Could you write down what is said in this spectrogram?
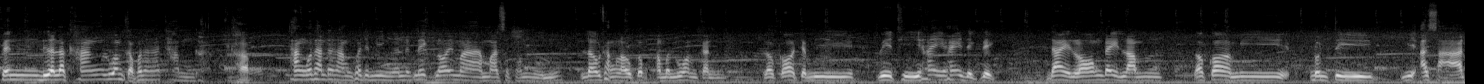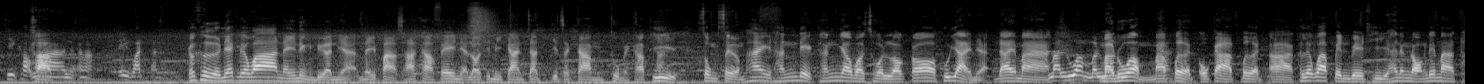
เป็นเดือนละครั้งร่วมกับวัฒนธรรมค่ะ ครับ ทางวัฒนธรรมก็จะมีเงินเล็กๆน้อยมามาสนับสนุนแล้วทางเราก็เอามาร่วมกัน แล้วก็จะมีเวทีให้ให้เด็กๆ ได้ร้องได้ลำ แล้วก็มีดนตรีมีอาสาที่เข้ามาเนี่ยอะให้วัดกัน ก็คือเรียกได้ว่าใน 1 เดือนเนี่ยในป่าช้าคาเฟ่เนี่ยเราจะมีการจัดกิจกรรมถูกไหมครับที่ส่งเสริมให้ทั้งเด็กทั้งเยาวชนแล้วก็ผู้ใหญ่เนี่ยได้มามาร่วมมาร่วมมาค่ะเปิดโอกาสเปิดอ่าเขาเรียกว่าเป็นเวทีให้น้องๆได้มาท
